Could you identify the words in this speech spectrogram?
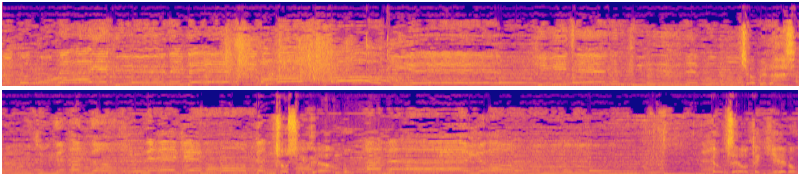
넌또 나의 그 Ya verás. Yo sí te amo. Te quiero.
